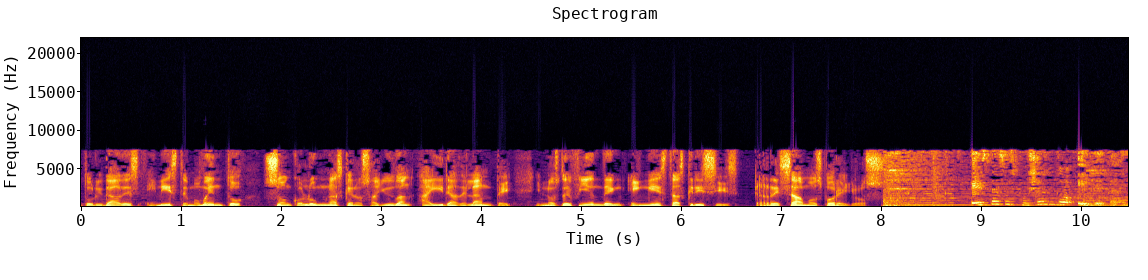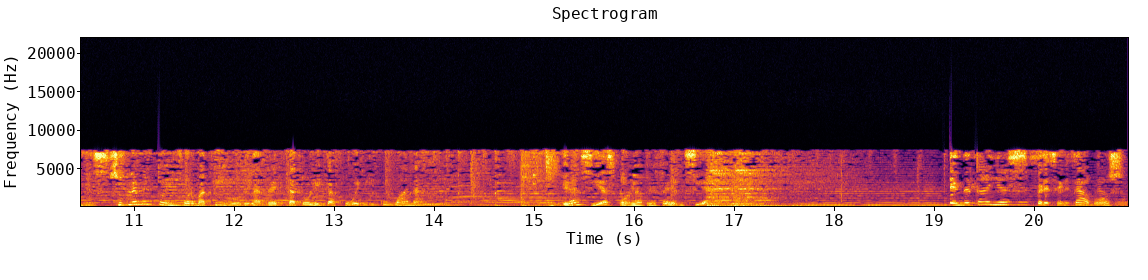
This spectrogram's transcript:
autoridades en este momento son columnas que nos ayudan a ir adelante y nos defienden en estas crisis. Rezamos por ellos. Estás escuchando En Detalles, suplemento informativo de la Red Católica Juvenil Cubana. Gracias por la preferencia. En detalles presentamos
